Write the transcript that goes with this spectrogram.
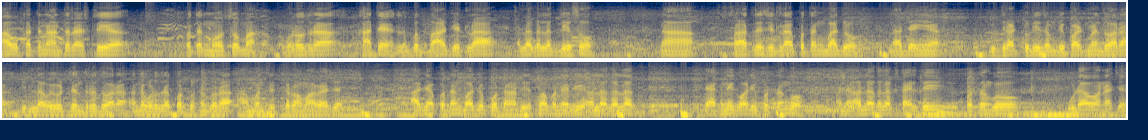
આ વખતના આંતરરાષ્ટ્રીય પતંગ મહોત્સવમાં વડોદરા ખાતે લગભગ બાર જેટલા અલગ અલગ દેશોના સાડત્રીસ જેટલા પતંગબાજોના આજે અહીંયા ગુજરાત ટુરિઝમ ડિપાર્ટમેન્ટ દ્વારા, જિલ્લા વહીવટીતંત્ર દ્વારા અને વડોદરા કોર્પોરેશન દ્વારા આમંત્રિત કરવામાં આવ્યા છે. આજે આ પતંગબાજો પોતાના દેશમાં બનેલી અલગ અલગ ટેકનિકવાળી પતંગો અને અલગ અલગ સ્ટાઇલથી પતંગો ઉડાવવાના છે.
